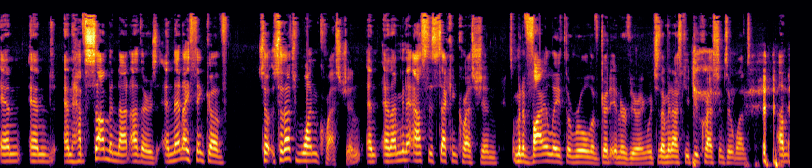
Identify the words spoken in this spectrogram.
and and and have some and not others. And then I think of so so that's one question. And and I'm gonna ask the second question. I'm gonna violate the rule of good interviewing, which is I'm gonna ask you two questions at once. Um,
